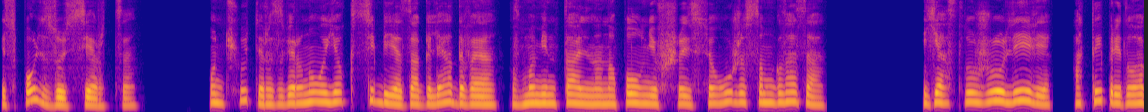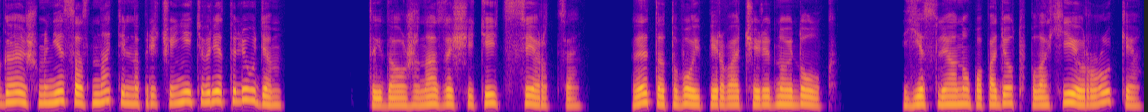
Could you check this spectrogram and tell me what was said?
Используй сердце. Он чуть развернул ее к себе, заглядывая в моментально наполнившиеся ужасом глаза. «Я служу Ливи, а ты предлагаешь мне сознательно причинить вред людям. Ты должна защитить сердце. Это твой первоочередной долг. Если оно попадет в плохие руки,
